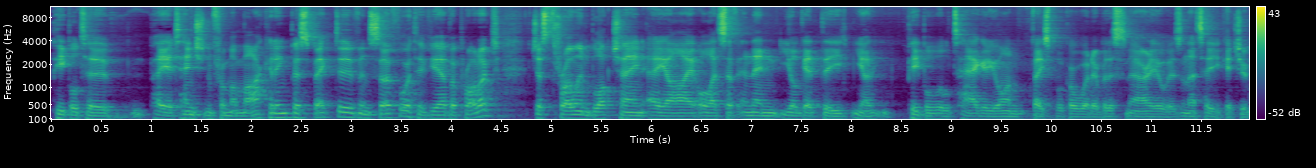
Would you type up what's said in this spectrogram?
people to pay attention from a marketing perspective and so forth, if you have a product, just throw in blockchain, AI, all that stuff, and then you'll get the you know people will tag you on Facebook or whatever the scenario is, and that's how you get your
